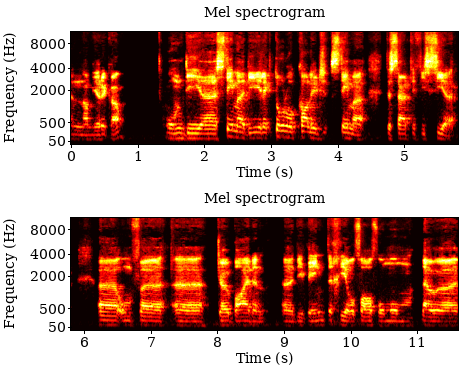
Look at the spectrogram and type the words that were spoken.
in Amerika om die uh, stemme, die Electoral College stemme te sertifiseer uh om vir uh Joe Biden uh die wen te gee of al vir hom om nou uh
